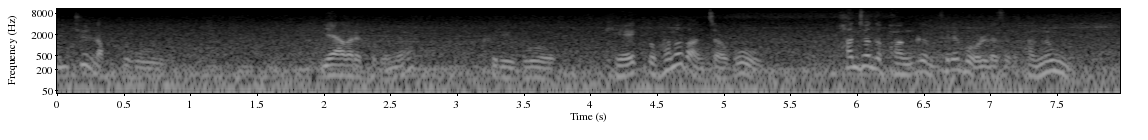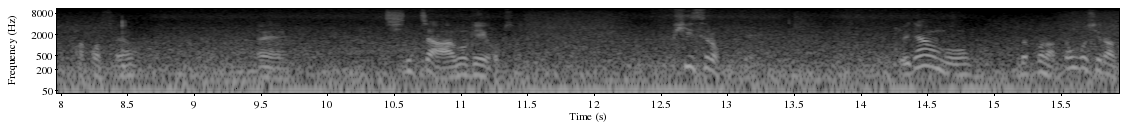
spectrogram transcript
일주일 앞두고 예약을 했거든요. 그리고 계획도 하나도 안 짜고 환전도 방금 트래블 올려서 방금 바꿨어요. 네, 진짜 아무 계획 없었어요. 피스럽게. 왜냐면 뭐 몇 번 왔던 곳이라서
